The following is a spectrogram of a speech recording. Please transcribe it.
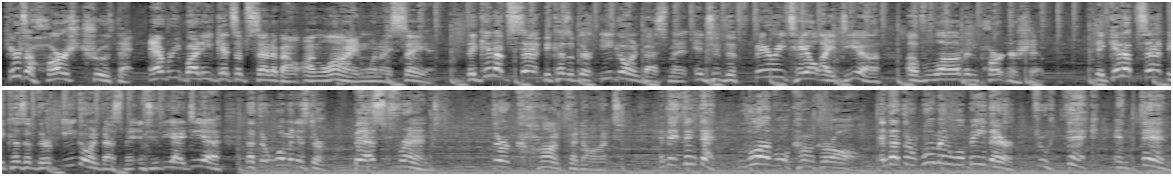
Here's a harsh truth that everybody gets upset about online when I say it. They get upset because of their ego investment into the fairy tale idea of love and partnership. They get upset because of their ego investment into the idea that their woman is their best friend, their confidant, and they think that love will conquer all and that their woman will be there through thick and thin.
